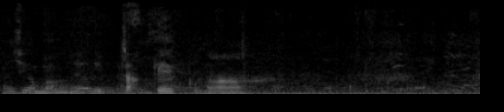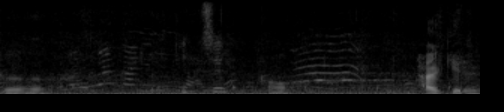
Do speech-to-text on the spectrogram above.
한 시간 반 해야겠다 작게 했구나 그 있지? 어, 발길을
